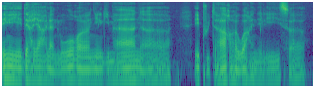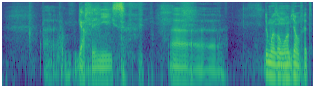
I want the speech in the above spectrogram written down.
et derrière Alan Moore, euh, Neil Gaiman, euh, et plus tard euh, Warren Ellis, euh, euh, Garth Ennis. euh, De moins en Et- moins bien en fait.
